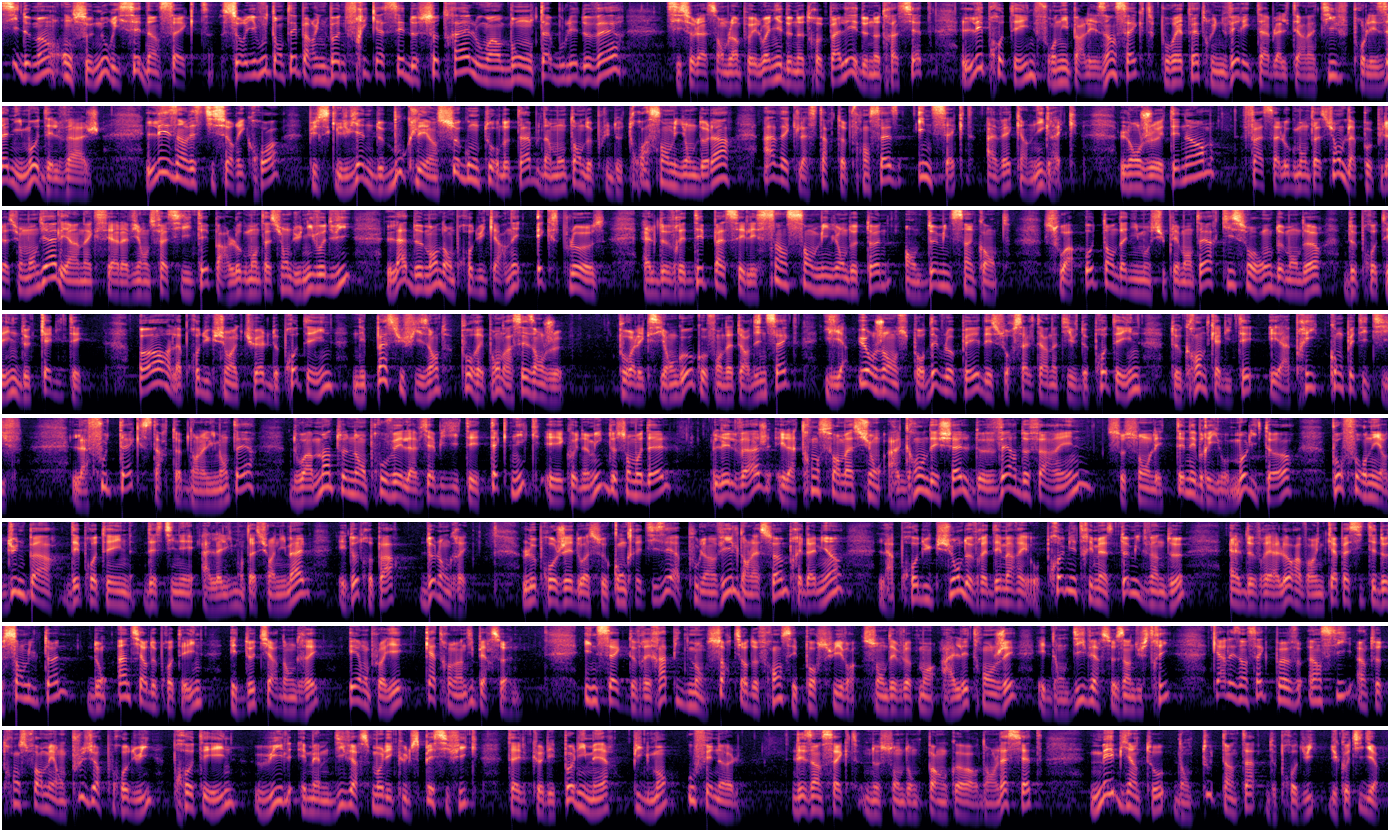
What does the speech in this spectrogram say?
Si demain on se nourrissait d'insectes, seriez-vous tenté par une bonne fricassée de sauterelles ou un bon taboulé de verre? Si cela semble un peu éloigné de notre palais et de notre assiette, les protéines fournies par les insectes pourraient être une véritable alternative pour les animaux d'élevage. Les investisseurs y croient puisqu'ils viennent de boucler un second tour de table d'un montant de plus de 300 millions de dollars avec la start-up française Insect avec un Y. L'enjeu est énorme, Face à l'augmentation de la population mondiale et à un accès à la viande facilité par l'augmentation du niveau de vie, la demande en produits carnés explose. Elle devrait dépasser les 500 millions de tonnes en 2050, soit autant d'animaux supplémentaires qui seront demandeurs de protéines de qualité. Or, la production actuelle de protéines n'est pas suffisante pour répondre à ces enjeux. Pour Alexis Angot, cofondateur d'Insect, il y a urgence pour développer des sources alternatives de protéines de grande qualité et à prix compétitif. La foodtech, start-up dans l'alimentaire, doit maintenant prouver la viabilité technique et économique de son modèle l'élevage et la transformation à grande échelle de vers de farine, ce sont les ténébrios molitors, pour fournir d'une part des protéines destinées à l'alimentation animale et d'autre part de l'engrais. Le projet doit se concrétiser à Poulainville, dans la Somme, près d'Amiens. La production devrait démarrer au premier trimestre 2022. Elle devrait alors avoir une capacité de 100 000 tonnes, dont un tiers de protéines et deux tiers d'engrais, et employer 90 personnes. Insect devrait rapidement sortir de France et poursuivre son développement à l'étranger et dans diverses industries, car les insectes peuvent ainsi être transformés en plusieurs produits, protéines, huiles et même diverses molécules spécifiques telles que les polymères, pigments ou phénols. Les insectes ne sont donc pas encore dans l'assiette, mais bientôt dans tout un tas de produits du quotidien.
